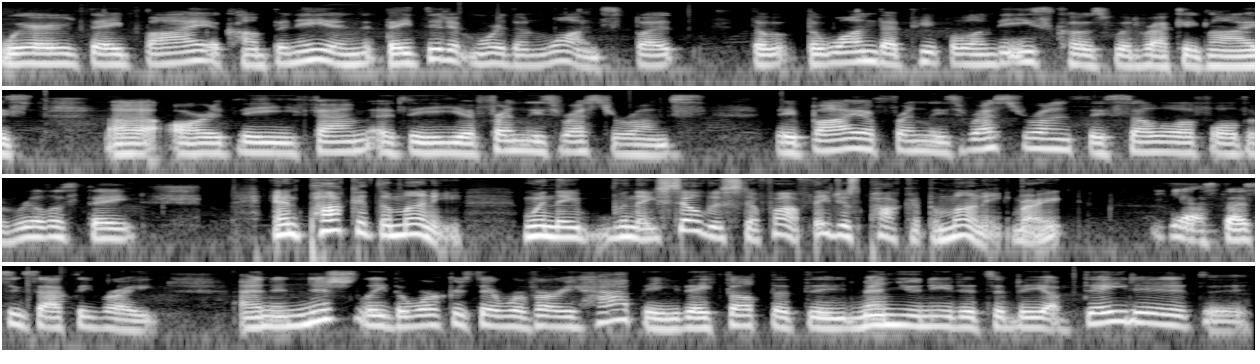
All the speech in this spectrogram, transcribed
where they buy a company, and they did it more than once, but the, the one that people on the East Coast would recognize uh, are the fam- uh, the uh, Friendly's restaurants. They buy a Friendly's restaurants, they sell off all the real estate, and pocket the money. When they when they sell this stuff off, they just pocket the money, right? Yes, that's exactly right. And initially, the workers there were very happy. They felt that the menu needed to be updated, the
